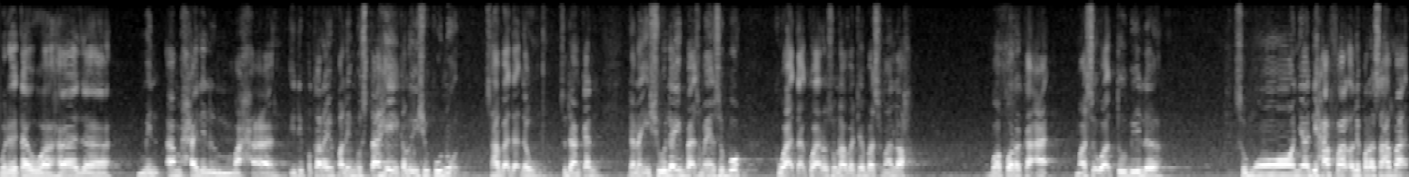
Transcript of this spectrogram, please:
Dia kata wa hadza min amhalil mahal. Ini perkara yang paling mustahil kalau isu kunut sahabat tak tahu. Sedangkan dalam isu lain bab sembahyang subuh kuat tak kuat Rasulullah baca basmalah berapa rakaat masuk waktu bila semuanya dihafal oleh para sahabat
